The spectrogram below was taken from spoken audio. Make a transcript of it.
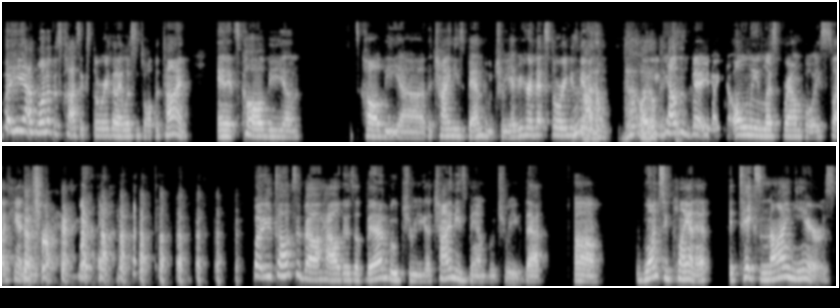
but he has one of his classic stories that I listen to all the time, and it's called the um, called the uh, the Chinese bamboo tree. Have you heard that story? He's given. I don't. No, so I don't. He tells so. his bit, you know, you know, only in Les Brown voice, so I can't. That's right. but he talks about how there's a bamboo tree, a Chinese bamboo tree that uh, once you plant it, it takes nine years.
